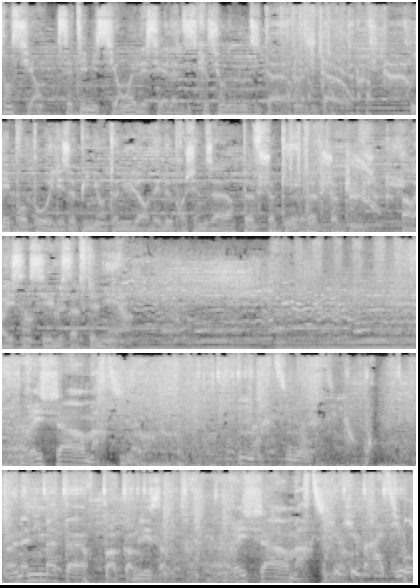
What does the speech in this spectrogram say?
Attention, cette émission est laissée à la discrétion de l'auditeur. Les propos et les opinions tenues lors des deux prochaines heures peuvent choquer. Peuvent choquer. Oreilles sensibles s'abstenir. Richard Martineau. Martineau. Un animateur pas comme les autres. Richard Martineau. Cube Radio.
